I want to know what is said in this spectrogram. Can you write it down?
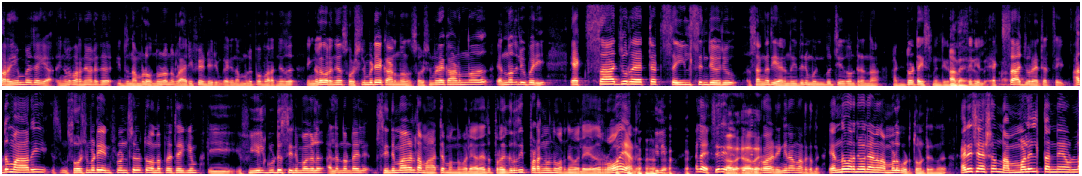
പറയുമ്പോഴത്തേക്ക് നിങ്ങൾ പറഞ്ഞ പോലെ ഇത് നമ്മൾ ഒന്നുകൂടെ ഒന്ന് ക്ലാരിഫൈ ചെയ്യേണ്ടി വരും. കാര്യം നമ്മളിപ്പോൾ പറഞ്ഞത് നിങ്ങൾ പറഞ്ഞ സോഷ്യൽ മീഡിയ കാണുന്നത് സോഷ്യൽ മീഡിയ കാണുന്നത് എന്നതിലുപരി എക്സാജുറേറ്റഡ് സെയിൽസിന്റെ ഒരു സംഗതിയായിരുന്നു ഇതിനു മുൻപ് ചെയ്തുകൊണ്ടിരുന്ന അഡ്വർടൈസ്മെന്റ് ശരിയല്ലേ? എക്സാജുറേറ്റഡ് സെയിൽസ് അത് മാറി സോഷ്യൽ മീഡിയ ഇൻഫ്ലുവൻസിലോട്ട് വന്നപ്പോഴത്തേക്കും ഈ ഫീൽ ഗുഡ് സിനിമകൾ അല്ലെന്നുണ്ടെങ്കിൽ സിനിമകളുടെ മാറ്റം വന്ന പോലെ അതായത് പ്രകൃതി പടങ്ങൾ എന്ന് പറഞ്ഞ പോലെ അത് റോ ആണ്. ഫിലിം അല്ലേ? ശരി റോ ആണ് ഇങ്ങനെയാണ് നടക്കുന്നത്. എന്ന് പറഞ്ഞ പോലെയാണ് നമ്മൾ കൊടുത്തുകൊണ്ടിരുന്നത് അതിനുശേഷം നമ്മളിൽ തന്നെയുള്ള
